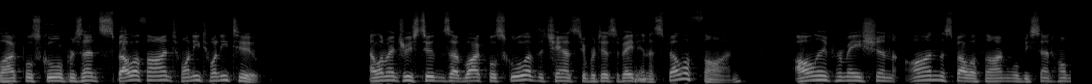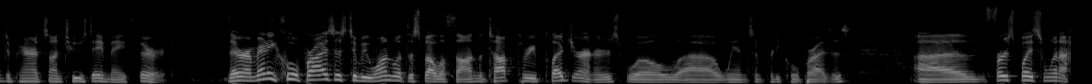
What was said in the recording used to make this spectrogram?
Blackville School presents Spellathon 2022. Elementary students at Blackville School have the chance to participate in a Spellathon. All information on the Spellathon will be sent home to parents on Tuesday, May 3rd. There are many cool prizes to be won with the Spellathon. The top three pledge earners will uh, win some pretty cool prizes. Uh, first place will win a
